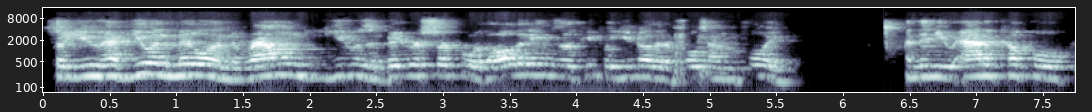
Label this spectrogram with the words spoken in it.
So you have you in the middle, and around you is a bigger circle with all the names of the people you know that are full time employed. And then you add a couple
